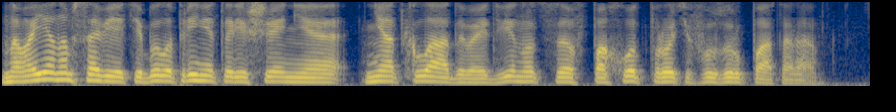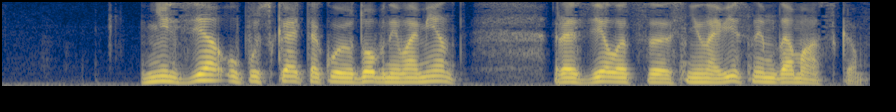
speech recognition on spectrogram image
На военном совете было принято решение, не откладывая, двинуться в поход против узурпатора. Нельзя упускать такой удобный момент разделаться с ненавистным Дамаском.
